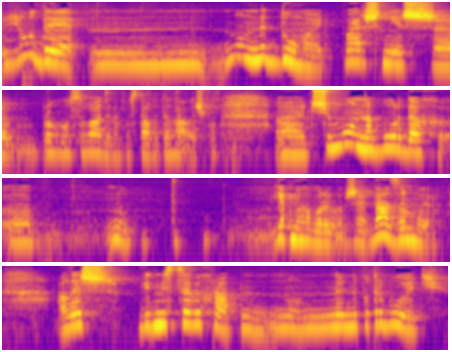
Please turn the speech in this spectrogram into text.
люди ну, не думають, перш ніж е, проголосувати, там, поставити галочку? Е, Чому на бордах, е, ну, як ми говорили вже, да, за мир, але ж від місцевих рад ну, не, не потребують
